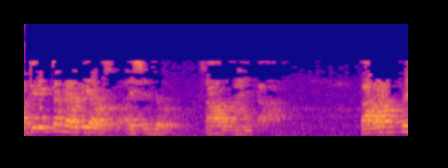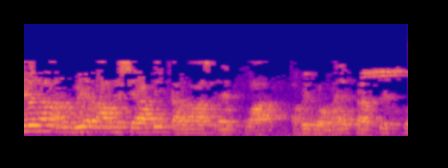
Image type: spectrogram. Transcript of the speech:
अतिरिक्त कर दिया उसको, ऐसे जो सावधानी कहा। कर्मत्व अनुभूय मानुष्यापी कर्माश्रय अभिगमय कर्तृत्व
